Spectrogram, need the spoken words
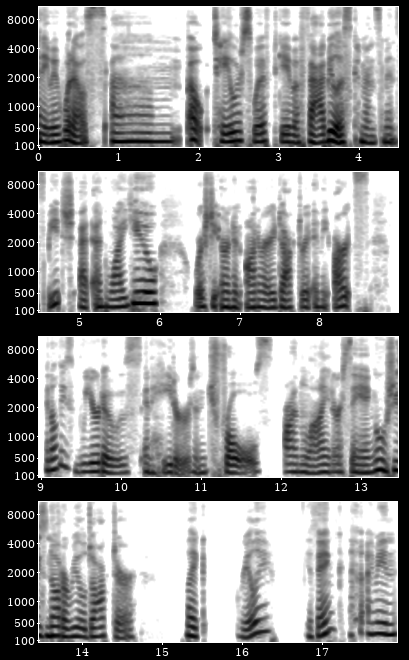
anyway, what else? Um oh, Taylor Swift gave a fabulous commencement speech at NYU where she earned an honorary doctorate in the arts and all these weirdos and haters and trolls online are saying, "Oh, she's not a real doctor." Like, really? You think? I mean,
